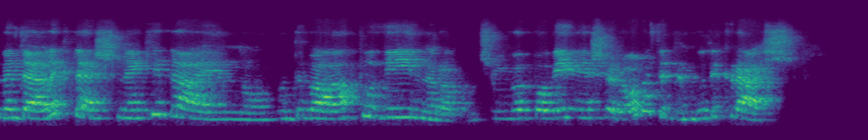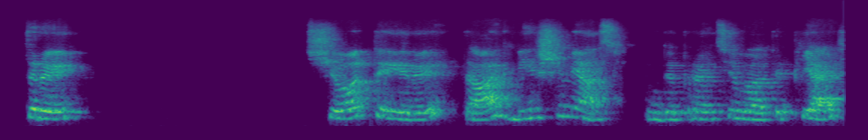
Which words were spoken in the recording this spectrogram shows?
Метелик теж не кидаємо ногу. Два. Повільно робимо. Чим ви повільніше робите, тим буде краще. Три. Чотири. Так, більше м'яс буде працювати. П'ять.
